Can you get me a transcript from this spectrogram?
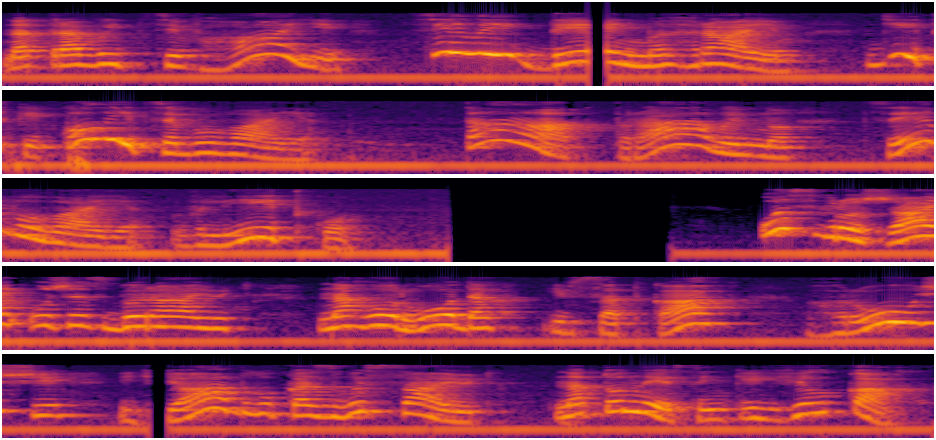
на травиці в гаї цілий день ми граєм. Дітки, коли це буває? Так, правильно, це буває влітку. Ось врожай уже збирають на городах і в садках груші, яблука звисають на тонесеньких гілках.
